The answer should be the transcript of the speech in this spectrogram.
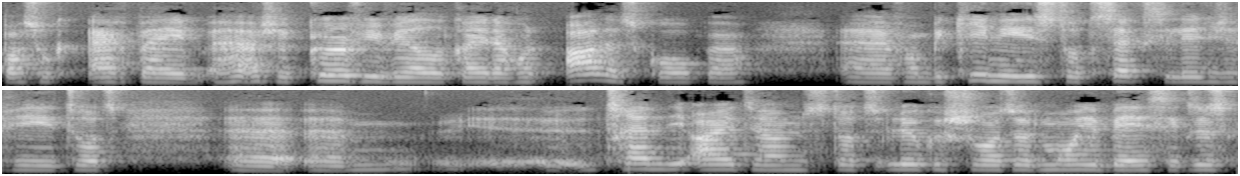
passen ook echt bij, hè, als je curvy wil, kan je daar gewoon alles kopen. Uh, van bikinis tot sexy lingerie, tot uh, um, trendy items, tot leuke shorts, tot mooie basics. Dus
